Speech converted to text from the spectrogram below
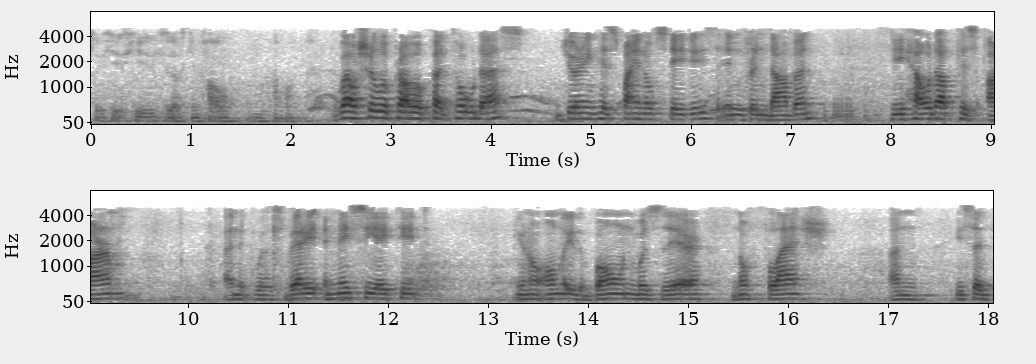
So he, he, he's asking how, how. Well, Srila Prabhupada told us during his final stages in Vrindavan, he held up his arm and it was very emaciated. You know, only the bone was there, no flesh. And he said,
